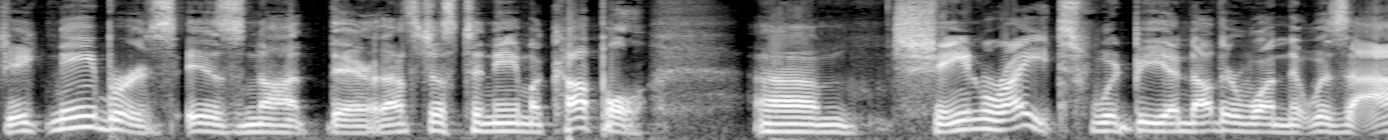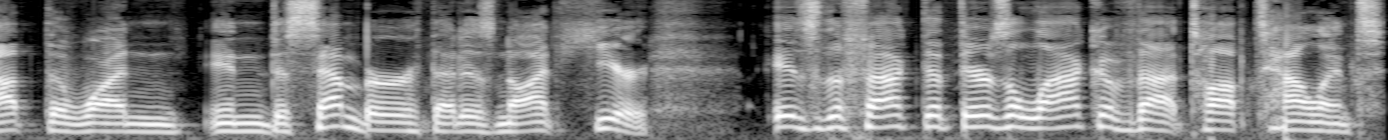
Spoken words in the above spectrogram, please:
Jake Neighbors is not there. That's just to name a couple. Um, Shane Wright would be another one that was at the one in December that is not here. Is the fact that there's a lack of that top talent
